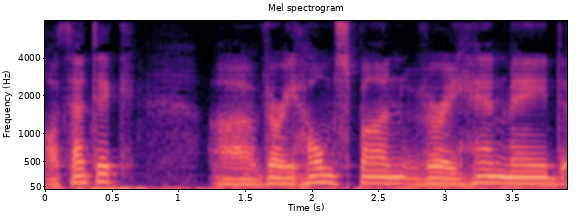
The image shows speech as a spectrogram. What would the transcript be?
authentic. Uh, very homespun, very handmade,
